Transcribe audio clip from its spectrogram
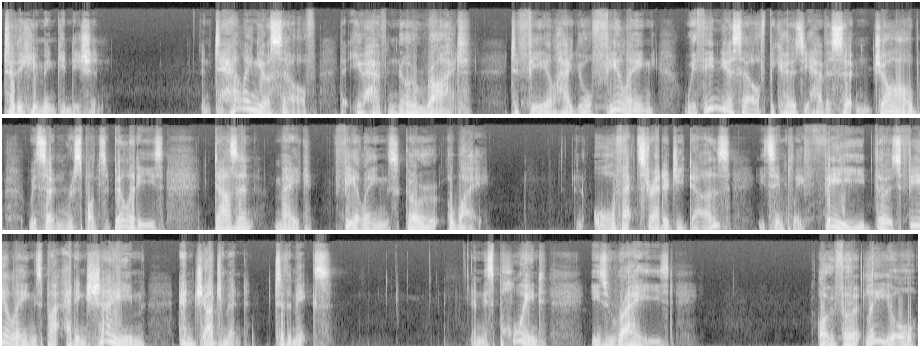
to the human condition. And telling yourself that you have no right to feel how you're feeling within yourself because you have a certain job with certain responsibilities doesn't make feelings go away. And all that strategy does is simply feed those feelings by adding shame and judgment to the mix. And this point is raised overtly or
